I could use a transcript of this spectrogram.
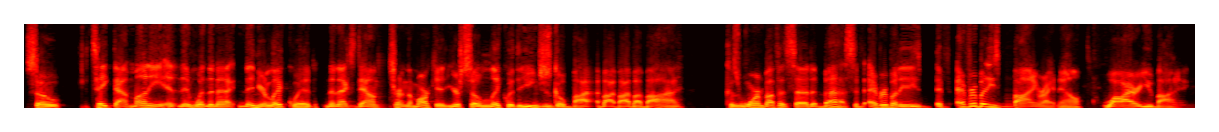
So take that money and then when the next then you're liquid. The next downturn in the market you're so liquid that you can just go buy buy buy buy buy. Because warren buffett said it best if everybody's if everybody's buying right now why are you buying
